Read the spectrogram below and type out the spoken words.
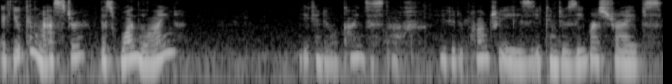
if you can master this one line, you can do all kinds of stuff. You could do palm trees, you can do zebra stripes.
